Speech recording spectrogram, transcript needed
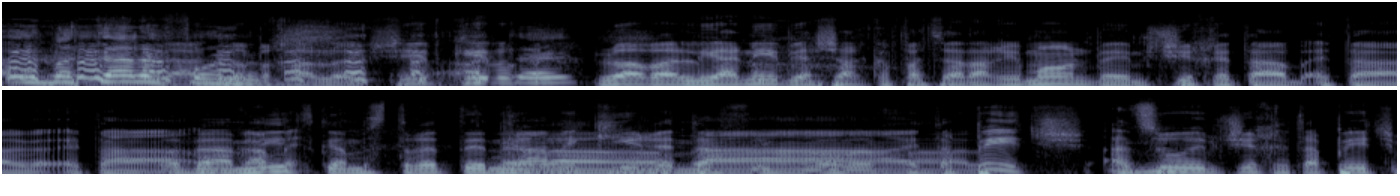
הוא בטלפון. לא, בכלל לא הקשיב, כאילו. אוקיי. לא, אבל יניב ישר קפץ על הרימון והמשיך את ה... ועמית גם סטרטנר גם הכיר את, ה pitch, אז הוא המשיך את ה pitch.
